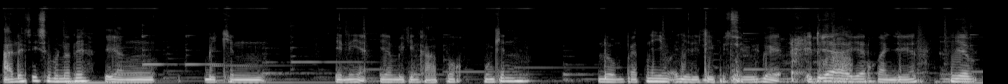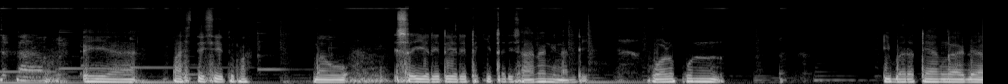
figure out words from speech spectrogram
ada sih sebenarnya yang bikin ini ya, yang bikin kapok. Mungkin dompetnya juga jadi tipis juga ya. Itu Iya, iya. anjir. ya Iya, pasti sih itu mah mau seirit-irit kita di sana nih nanti. Walaupun ibaratnya nggak ada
